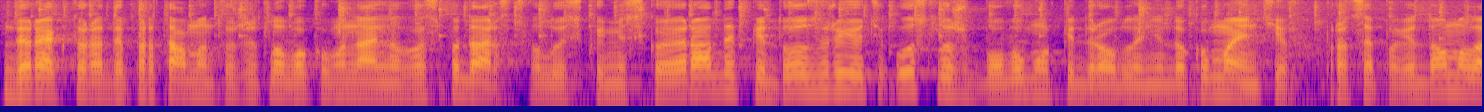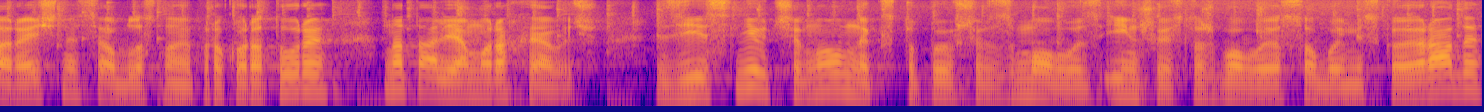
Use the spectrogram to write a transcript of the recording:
Директора департаменту житлово-комунального господарства Луцької міської ради підозрюють у службовому підробленні документів. Про це повідомила речниця обласної прокуратури Наталія Мурахевич. З її слів, чиновник, вступивши в змову з іншою службовою особою міської ради,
